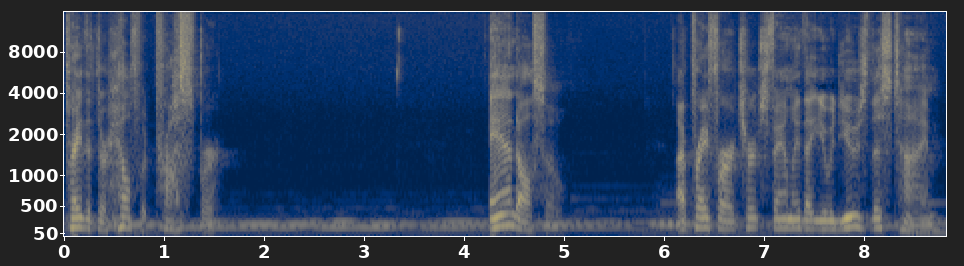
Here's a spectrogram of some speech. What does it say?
Pray that their health would prosper. And also, I pray for our church family that you would use this time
